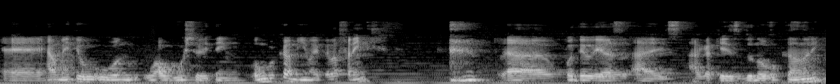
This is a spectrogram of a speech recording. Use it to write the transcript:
É, realmente o, o, Augusto ele tem um longo caminho aí pela frente para poder ler as, as HQs do novo cânone,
